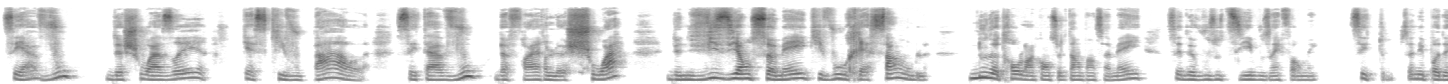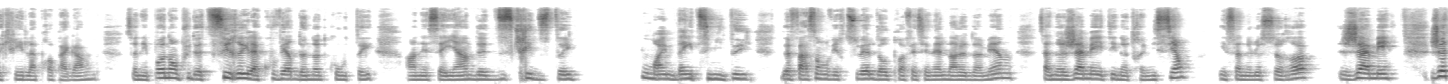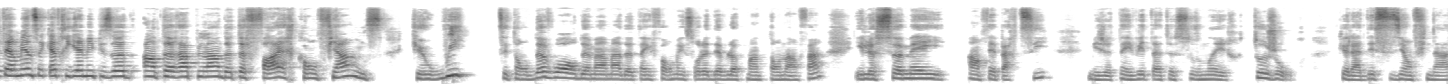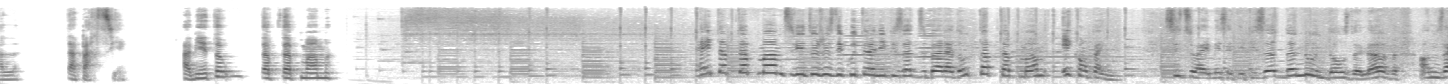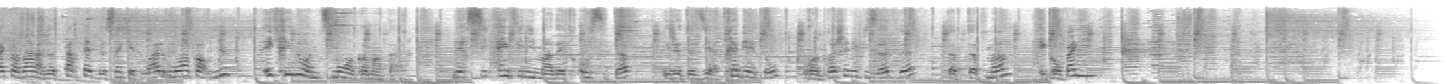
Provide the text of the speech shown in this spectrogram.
C'est à vous de choisir qu'est-ce qui vous parle. C'est à vous de faire le choix d'une vision sommeil qui vous ressemble. Nous, notre rôle en consultante en sommeil, c'est de vous outiller, vous informer. C'est tout. Ce n'est pas de créer de la propagande. Ce n'est pas non plus de tirer la couverte de notre côté en essayant de discréditer ou même d'intimider de façon virtuelle d'autres professionnels dans le domaine. Ça n'a jamais été notre mission et ça ne le sera jamais. Je termine ce quatrième épisode en te rappelant de te faire confiance, que oui, c'est ton devoir de maman de t'informer sur le développement de ton enfant et le sommeil en fait partie mais je t'invite à te souvenir toujours que la décision finale t'appartient. À bientôt, Top Top Mom! Hey Top Top Mom, tu viens tout juste d'écouter un épisode du balado Top Top Mom et compagnie. Si tu as aimé cet épisode, donne-nous une dose de love en nous accordant la note parfaite de 5 étoiles ou encore mieux, écris-nous un petit mot en commentaire. Merci infiniment d'être aussi top et je te dis à très bientôt pour un prochain épisode de Top Top Mom et compagnie.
